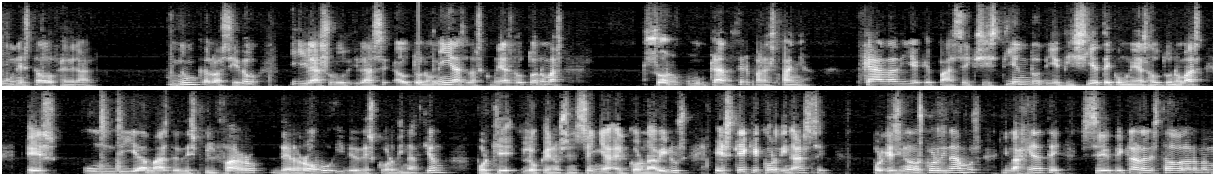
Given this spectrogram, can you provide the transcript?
un Estado federal nunca lo ha sido y las, autonomías, las comunidades autónomas son un cáncer para España. Cada día que pase existiendo 17 comunidades autónomas es un día más de despilfarro, de robo y de descoordinación, porque lo que nos enseña el coronavirus es que hay que coordinarse, porque si no nos coordinamos, imagínate, se declara el estado de alarma en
